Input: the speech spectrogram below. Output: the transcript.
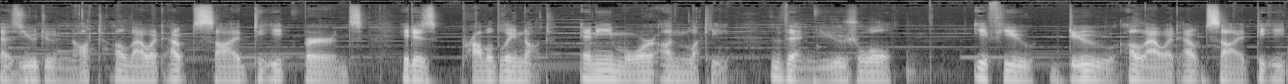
as you do not allow it outside to eat birds, it is probably not any more unlucky than usual. If you do allow it outside to eat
